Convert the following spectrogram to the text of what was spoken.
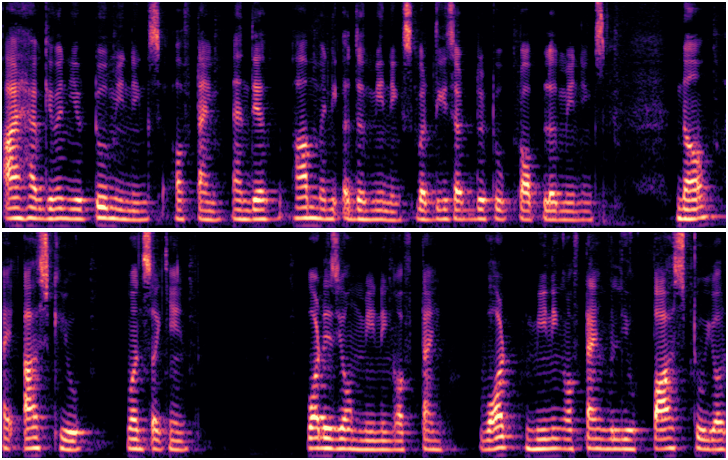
I have given you two meanings of time, and there are many other meanings, but these are the two popular meanings. Now, I ask you once again what is your meaning of time? What meaning of time will you pass to your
